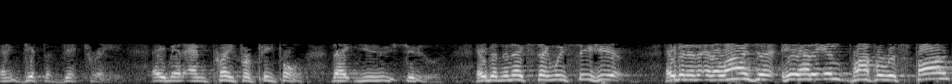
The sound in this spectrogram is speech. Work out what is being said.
and get the victory. Amen. And pray for people that used you. Amen. The next thing we see here. Amen. And, and Elijah, he had an improper response.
